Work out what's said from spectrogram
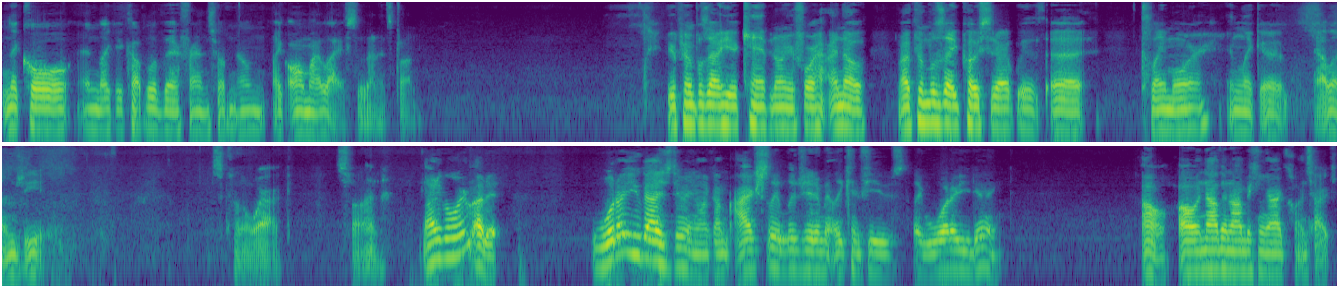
Nicole and like a couple of their friends who I've known like all my life, so then it's fun. Your pimples out here camping on your forehead. I know. My pimples like posted up with uh Claymore and like a LMG. It's kind of whack. It's fine. Not even worry about it. What are you guys doing? Like, I'm actually legitimately confused. Like, what are you doing? Oh, oh, now they're not making eye contact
